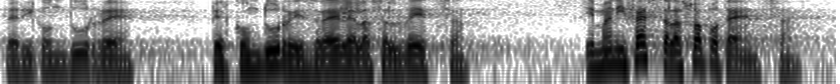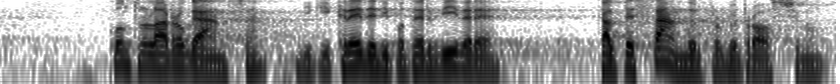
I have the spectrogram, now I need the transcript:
per, per condurre Israele alla salvezza, e manifesta la sua potenza contro l'arroganza di chi crede di poter vivere calpestando il proprio prossimo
